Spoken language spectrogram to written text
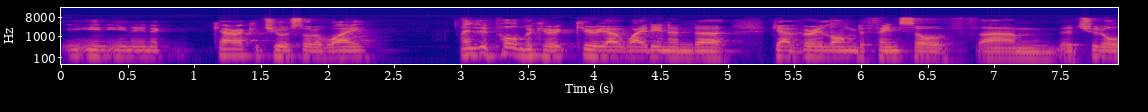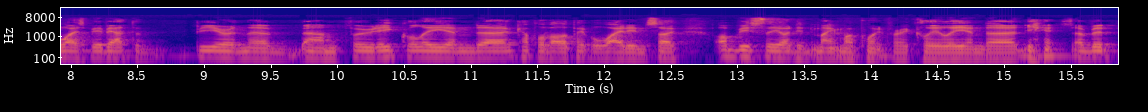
in, in in a caricature sort of way. And Paul Mercurio weighed in and uh, gave a very long defence of um, it should always be about the beer and the um, food equally, and uh, a couple of other people weighed in. So obviously, I didn't make my point very clearly, and uh, yeah, a bit.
